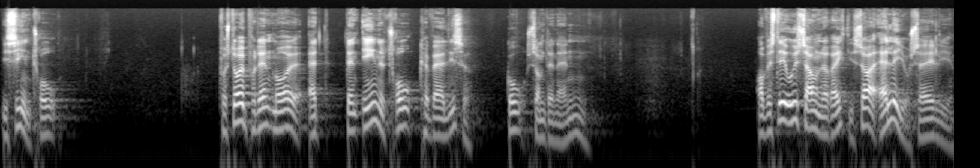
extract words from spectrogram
i sin tro. Forstået på den måde, at den ene tro kan være lige så god som den anden. Og hvis det udsagn er rigtigt, så er alle jo salige.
